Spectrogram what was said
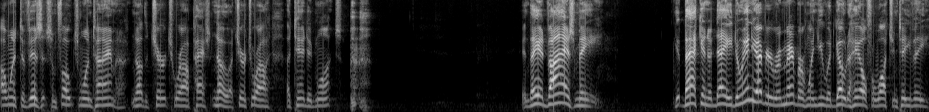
I went to visit some folks one time, another church where I passed, no, a church where I attended once. and they advised me, get back in the day, do any of you remember when you would go to hell for watching TV?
